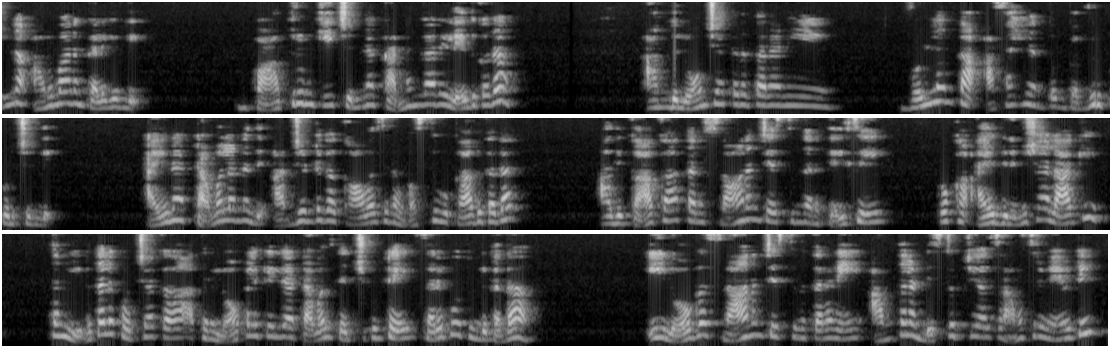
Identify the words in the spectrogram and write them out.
చిన్న అనుమానం కలిగింది. బాత్రూంకి చిన్న కన్నంగానే లేదు కదా? అందులోంచి అతను తనని ఒళ్ళంతా అసహ్యంతో గగ్గురు పొడిచింది. అయినా టవల్ అన్నది అర్జెంటుగా కావాల్సిన వస్తువు కాదు కదా? అది కాక తను స్నానం చేస్తుందని తెలిసి ఒక ఐదు నిమిషాలు ఆగి తను యువతలకు వచ్చాక అతని లోపలికెళ్ళి ఆ టవల్ తెచ్చుకుంటే సరిపోతుంది కదా? ఈలోగా స్నానం చేస్తున్న తనని అంతలా డిస్టర్బ్ చేయాల్సిన అవసరం ఏమిటి?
